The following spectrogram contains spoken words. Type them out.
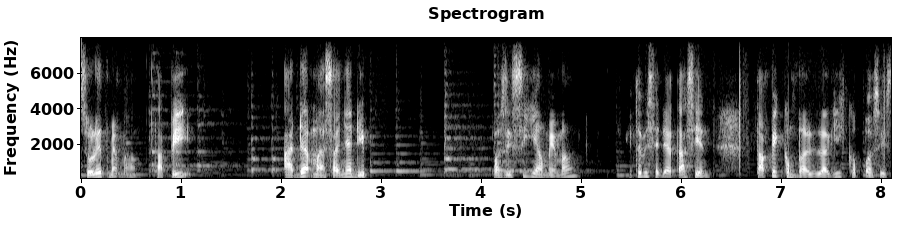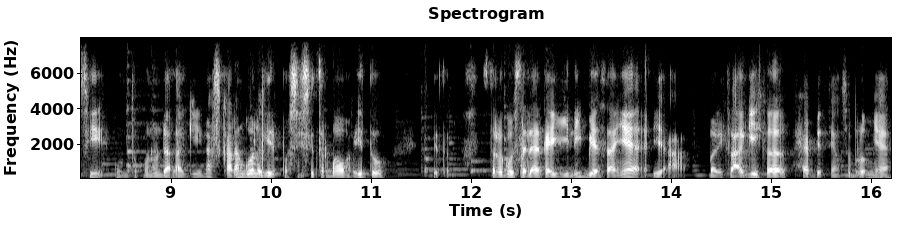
sulit memang tapi ada masanya di posisi yang memang itu bisa diatasin. Tapi kembali lagi ke posisi untuk menunda lagi. Nah sekarang gue lagi di posisi terbawah itu gitu. Setelah gue sadar kayak gini biasanya ya balik lagi ke habit yang sebelumnya.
